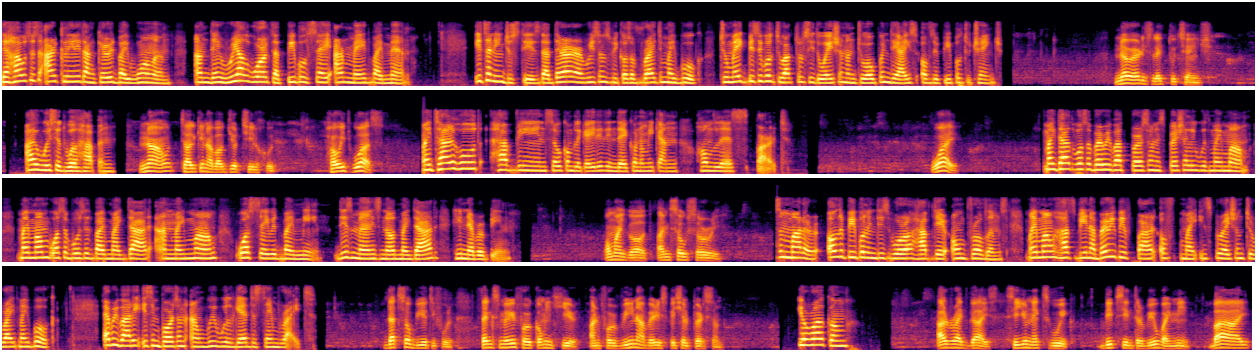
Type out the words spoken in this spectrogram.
The houses are cleaned and carried by women, and the real work that people say are made by men. It's an injustice that there are reasons because of writing my book to make visible the actual situation and to open the eyes of the people to change. Never is late to change. I wish it will happen. Now, talking about your childhood. How it was? My childhood have been so complicated in the economic and homeless part. Why? My dad was a very bad person, especially with my mom. My mom was abused by my dad, and my mom was saved by me. This man is not my dad, he never been. Oh my god, I'm so sorry. Doesn't matter. All the people in this world have their own problems. My mom has been a very big part of my inspiration to write my book. Everybody is important and we will get the same right. That's so beautiful. Thanks, Mary, for coming here and for being a very special person. You're welcome. Alright, guys, see you next week. Beeps interview by me. Bye.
